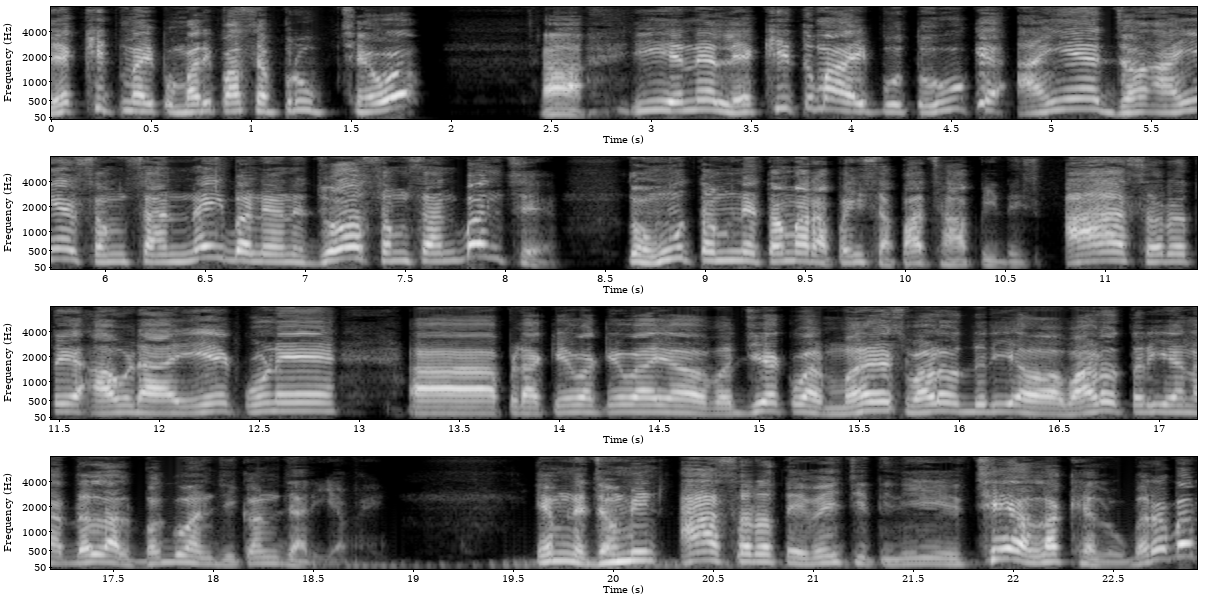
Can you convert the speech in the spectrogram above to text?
લેખિતમાં આપ્યું, મારી પાસે પ્રૂફ છે હો. હા, ઈ એને લેખિતમાં આપ્યું તું કે અહીંયા અહીંયા સમસાન નહીં બને અને જો સમસાન બનશે તો હું તમને તમારા પૈસા પાછા આપી દઈશ. આ શરતે આવડા એ કોણે? આપણા કેવા કેવાય હજી એકવાર મહેશ વાડોદરિયા વાડોતરિયાના દલાલ ભગવાનજી કંજારિયાભાઈ. એમને જમીન આ શરતે વેચી હતી છે લખેલું, બરાબર?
